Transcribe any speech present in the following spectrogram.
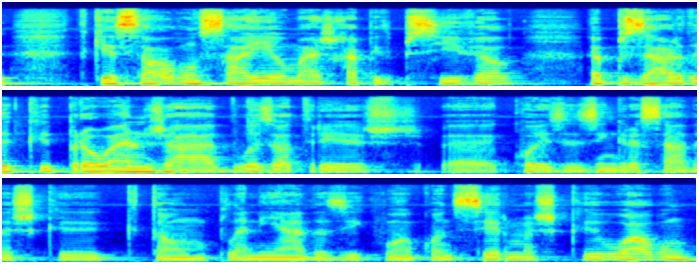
de, que esse álbum saia o mais rápido possível, apesar de que para o ano já há duas ou três uh, coisas engraçadas que, que estão planeadas e que vão acontecer, mas que o álbum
